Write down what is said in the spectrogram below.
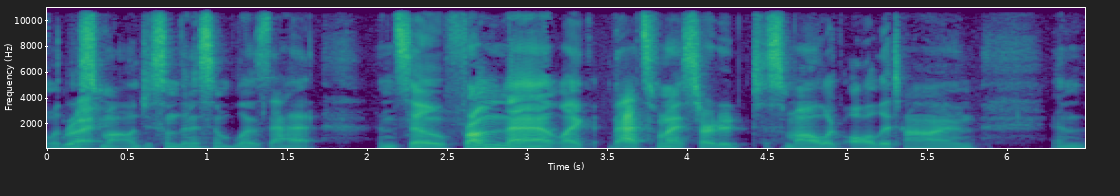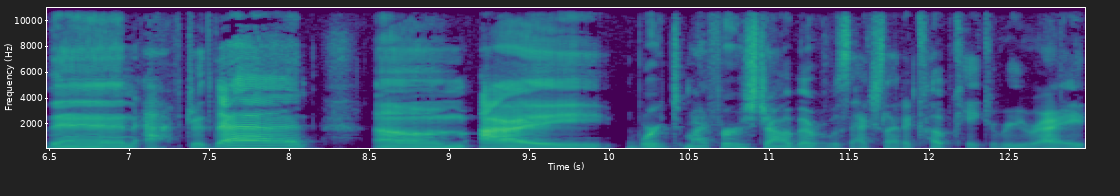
with Right. a smile. Just something as simple as that." And so from that, like that's when I started to smile like all the time. And then after that, um, I worked. My first job ever was actually at a cupcakery, right?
